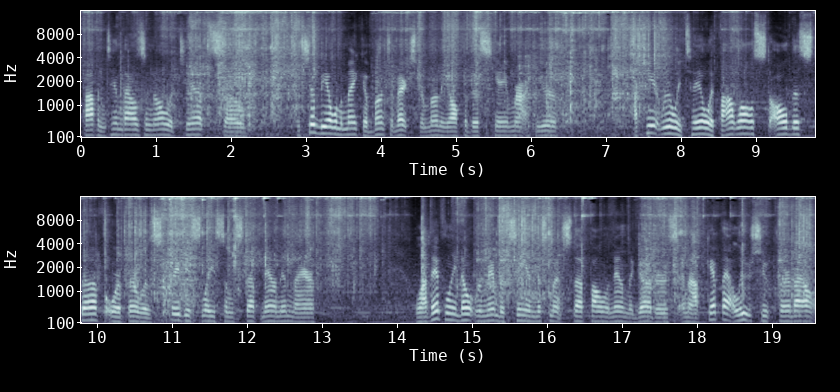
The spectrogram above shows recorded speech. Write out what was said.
Five and $10,000 chips. So we should be able to make a bunch of extra money off of this game right here. I can't really tell if I lost all this stuff or if there was previously some stuff down in there. Well, I definitely don't remember seeing this much stuff falling down the gutters, and I've kept that loot chute cleared out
